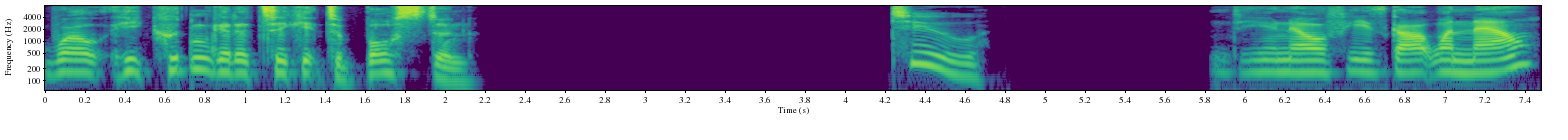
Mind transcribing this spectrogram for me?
Well, he couldn't get a ticket to Boston. 2. Do you know if he's got one now?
